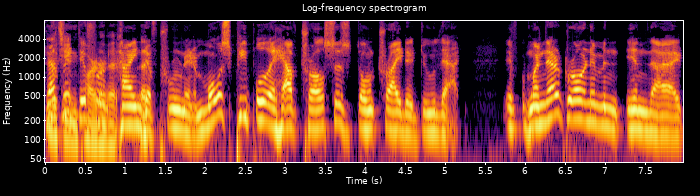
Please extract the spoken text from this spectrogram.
That's a of different it. kind That's- of pruning, and most people that have trellises don't try to do that. If when they're growing them in, in the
